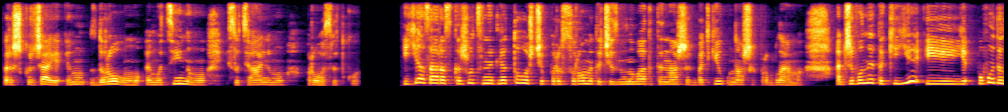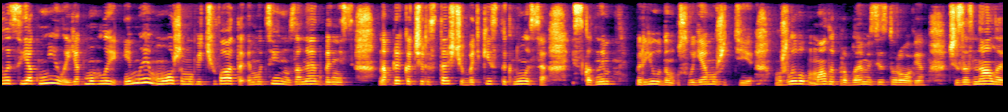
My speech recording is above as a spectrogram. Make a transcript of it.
перешкоджає ем... здоровому емоційному і соціальному розвитку. І я зараз кажу це не для того, щоб пересоромити чи звинуватити наших батьків у наших проблемах, адже вони такі є і поводилися як вміли, як могли, і ми можемо відчувати емоційну занедбаність, наприклад, через те, що батьки стикнулися із складним періодом у своєму житті, можливо, мали проблеми зі здоров'ям, чи зазнали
